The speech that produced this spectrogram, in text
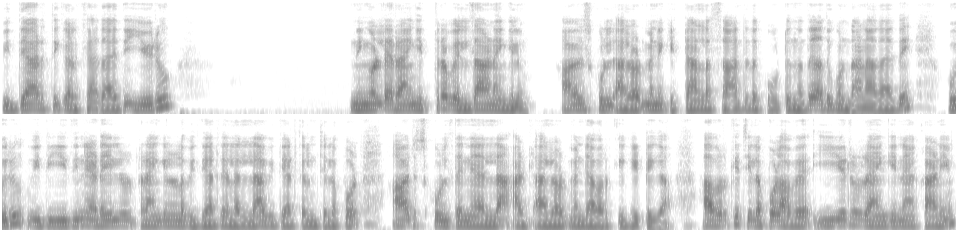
വിദ്യാർത്ഥികൾക്ക് അതായത് ഈ ഒരു നിങ്ങളുടെ റാങ്ക് ഇത്ര വലുതാണെങ്കിലും ആ ഒരു സ്കൂളിൽ അലോട്ട്മെന്റ് കിട്ടാനുള്ള സാധ്യത കൂട്ടുന്നത് അതുകൊണ്ടാണ്. അതായത് ഒരു വിധി ഇതിനിടയിൽ റാങ്കിലുള്ള വിദ്യാർത്ഥികൾ എല്ലാ വിദ്യാർത്ഥികളും ചിലപ്പോൾ ആ ഒരു സ്കൂളിൽ തന്നെയല്ല അലോട്ട്മെന്റ് അവർക്ക് കിട്ടുക. അവർക്ക് ചിലപ്പോൾ അവ ഈ ഒരു റാങ്കിനെക്കാണിയും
